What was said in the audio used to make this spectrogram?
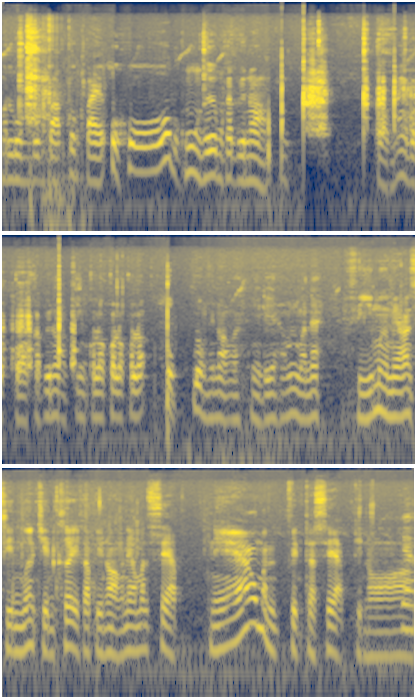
มาลุมบุบบับลงไป โอ้โหบุกหุ่งเฮิมครับพี่น้องกรอบไม่บักกรอบครับพี่น้องกินกะละกะละกะละตุบลงพี่น้องเลยนี่ดิมันเหมือนเนี่ยฝีมือแม่มันสินเหมือนเช่นเคยครับพี่น้องเนี่ยมันแสบแนวมันเป็นตะแสบพี่น้องย่า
